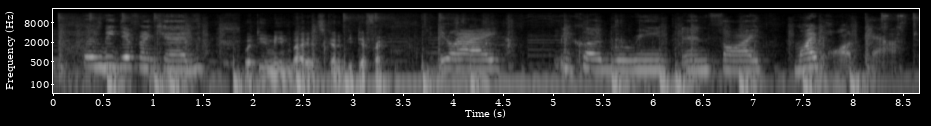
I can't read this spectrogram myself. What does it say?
it's gonna be different, kid. What do you mean by it's going to be different? Like because we're reading inside my podcast.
